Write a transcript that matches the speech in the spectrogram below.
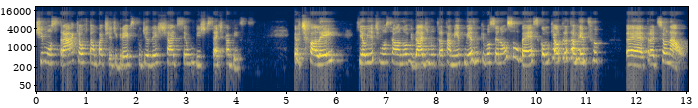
te mostrar que a oftalmopatia de Graves podia deixar de ser um bicho de sete cabeças. Eu te falei que eu ia te mostrar uma novidade no tratamento, mesmo que você não soubesse como que é o tratamento é, tradicional.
